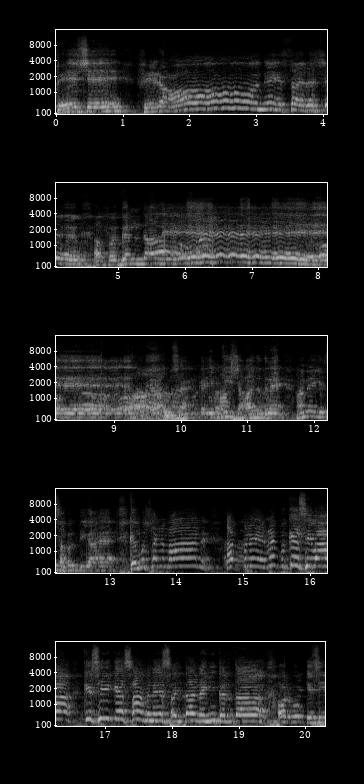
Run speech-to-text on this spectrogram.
پیش فرعون سرش افگندہ نیست حسین کریم کی شہادت نے ہمیں یہ سبق دیا ہے کہ مسلمان اپنے رب کے سوا کسی کے سامنے سجدہ نہیں کرتا اور وہ کسی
